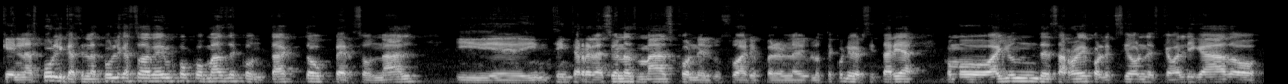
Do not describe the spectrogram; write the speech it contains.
que en las públicas. En las públicas todavía hay un poco más de contacto personal y eh, te interrelacionas más con el usuario, pero en la biblioteca universitaria, como hay un desarrollo de colecciones que va ligado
